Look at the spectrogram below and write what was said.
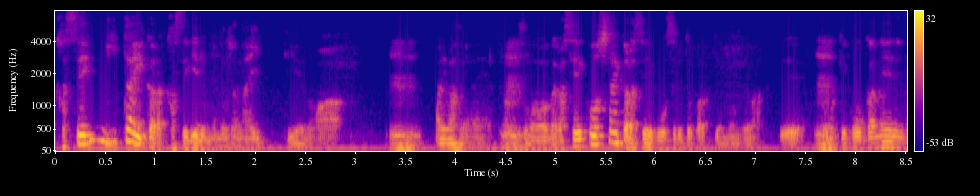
稼ぎたいから稼げるものじゃないっていうのはうん。ありますよね。うんそのだから成功したいから成功するとかっていうものじゃなくて、うん結構お金、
